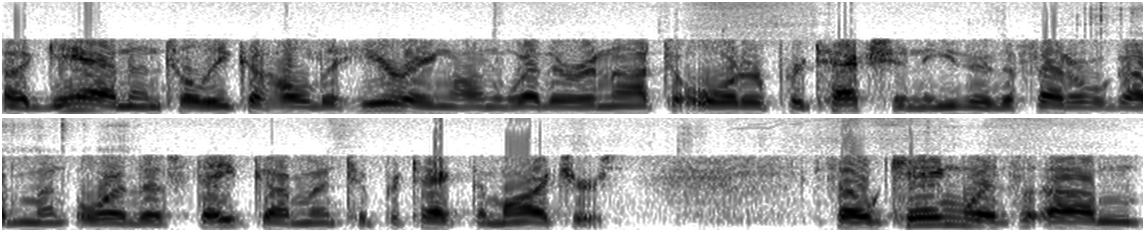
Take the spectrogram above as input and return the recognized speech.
again until he could hold a hearing on whether or not to order protection, either the federal government or the state government, to protect the marchers. So King was um,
